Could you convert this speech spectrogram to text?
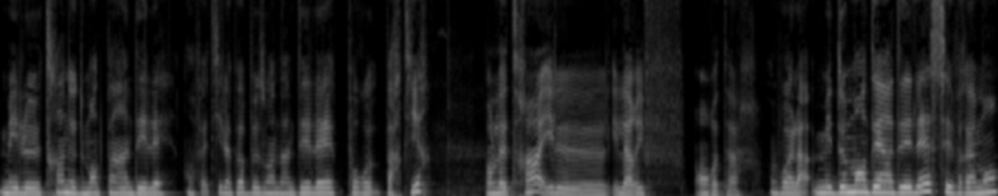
Mais le train ne demande pas un délai, en fait. Il n'a pas besoin d'un délai pour partir. Dans le train, il, il arrive en retard. Voilà. Mais demander un délai, c'est vraiment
